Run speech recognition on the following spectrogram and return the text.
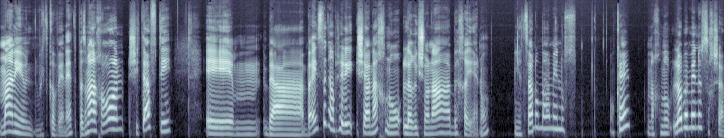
מה אני מתכוונת? בזמן האחרון שיתפתי אה, באינסטגרם שלי שאנחנו לראשונה בחיינו יצאנו מהמינוס, אוקיי? אנחנו לא במינוס עכשיו.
